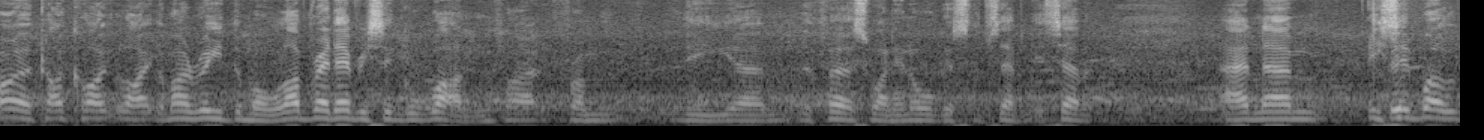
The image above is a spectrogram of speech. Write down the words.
I quite like them. I read them all. I've read every single one from the um, the first one in August of '77." And um, he said, "Well,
